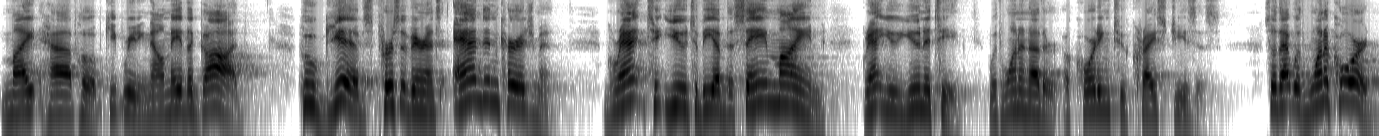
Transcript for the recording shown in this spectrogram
might have hope. Keep reading. Now may the God who gives perseverance and encouragement grant to you to be of the same mind, grant you unity with one another according to Christ Jesus, so that with one accord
